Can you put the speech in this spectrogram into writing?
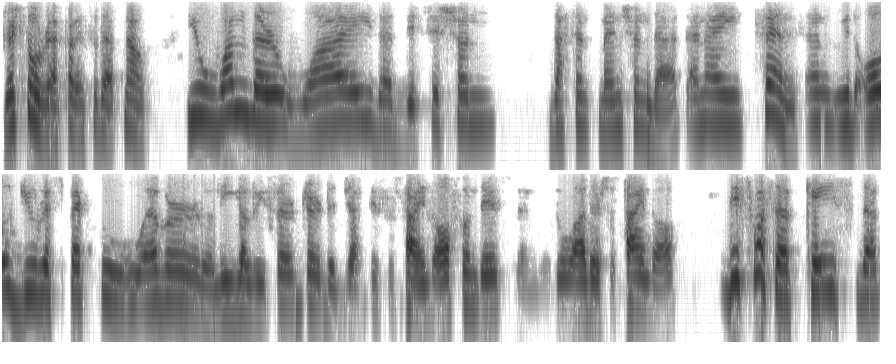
there's no reference to that. Now, you wonder why the decision doesn't mention that. And I sense, and with all due respect to whoever, the legal researcher, the justice who signed off on this, and two others who signed off, this was a case that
